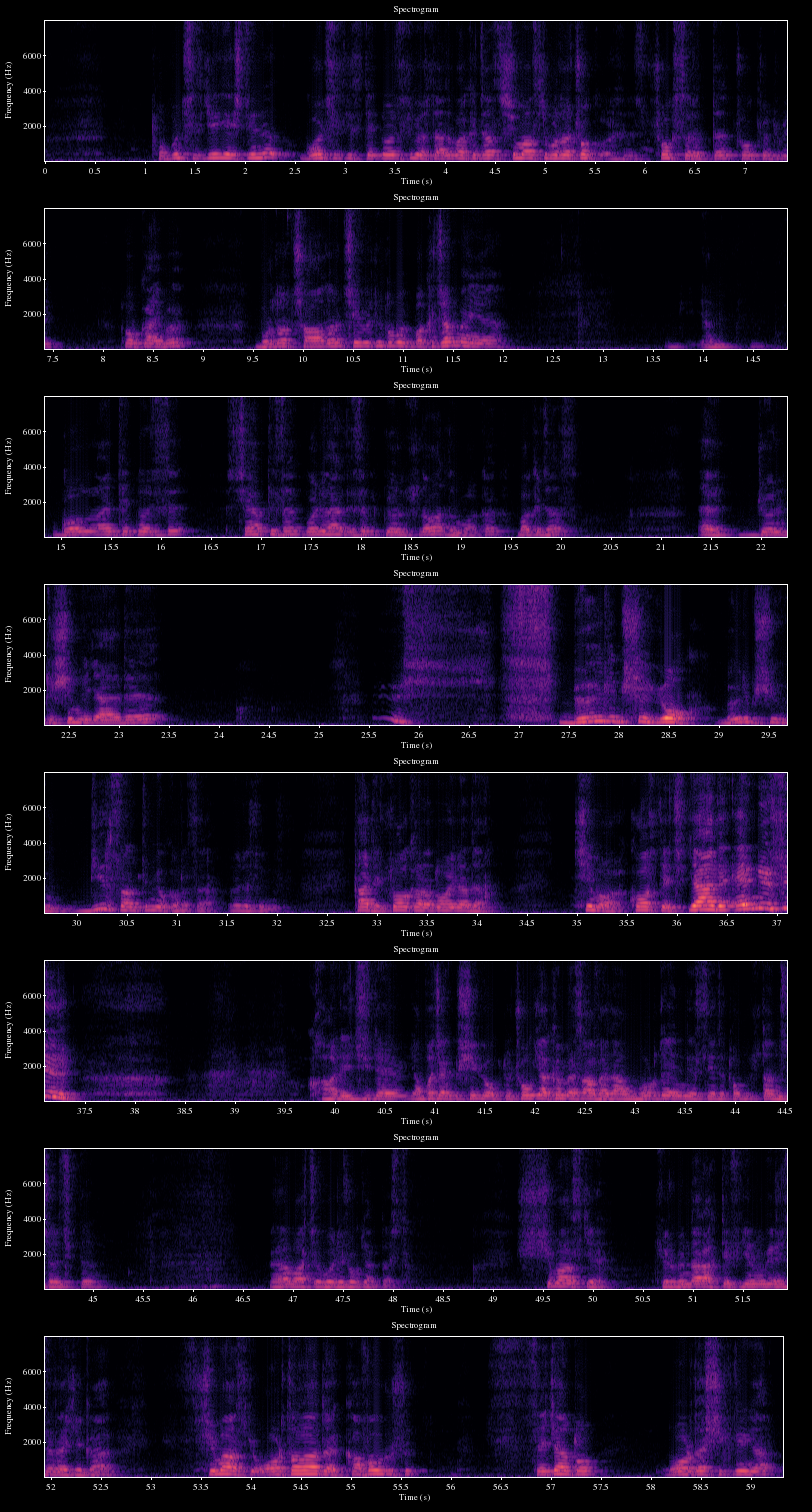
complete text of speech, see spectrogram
topun çizgiye geçtiğini gol çizgisi teknolojisi gösterdi. Bakacağız. Şimanski burada çok çok sırıttı. Çok kötü bir top kaybı. Burada Çağlar'ın çevirdiği topa bakacağım ben ya. Yani goal line teknolojisi şey yaptıysa, golü verdiyse bir görüntüsü de vardır muhakkak. Bakacağız. Evet, görüntü şimdi geldi. Üf. Böyle bir şey yok. Böyle bir şey yok. Bir santim yok orası. ha. Öyle söyleyeyim. Tadic sol kanada oynadı. Kim o? Kostic geldi. Enesir. Kaleci de yapacak bir şey yoktu. Çok yakın mesafeden vurdu Enesir'i. Top üstten dışarı çıktı. Fenerbahçe gole çok yaklaştı. Şimanski. Tribünler aktif. 21. dakika. Şimanski ortaladı. Kafa vuruşu. Seken top. Orada Şikrinyar.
